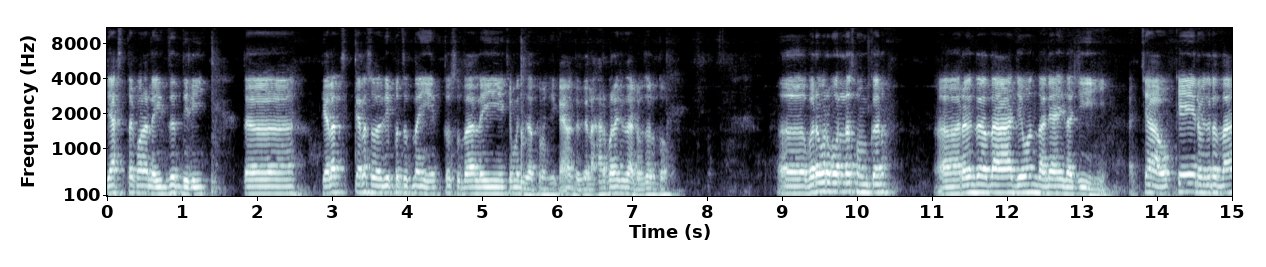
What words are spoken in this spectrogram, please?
जास्त कोणाला इज्जत दिली तर त्यालाच त्याला सुद्धा ते पचत नाही आहे तो सुद्धा लई याच्यामध्ये जातो म्हणजे काय म्हणतात त्याला हरभराच्या झाड करतो बरोबर बोललास ओमकर रवींद्र दादा जेवण झाले आहे दाजी. अच्छा ओके रवींद्र दादा.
